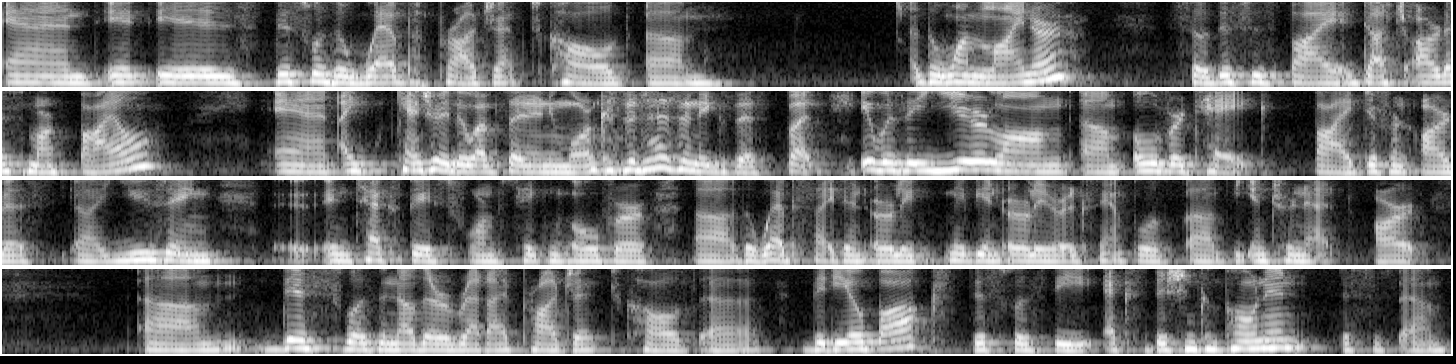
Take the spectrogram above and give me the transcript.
and it is this was a web project called um, the One Liner. So this is by Dutch artist Mark Beil. And I can't show you the website anymore because it doesn't exist, but it was a year long um, overtake by different artists uh, using uh, in text-based forms taking over uh, the website and early maybe an earlier example of uh, the internet art um, this was another Red Eye project called uh, Video Box. This was the exhibition component. This is um,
